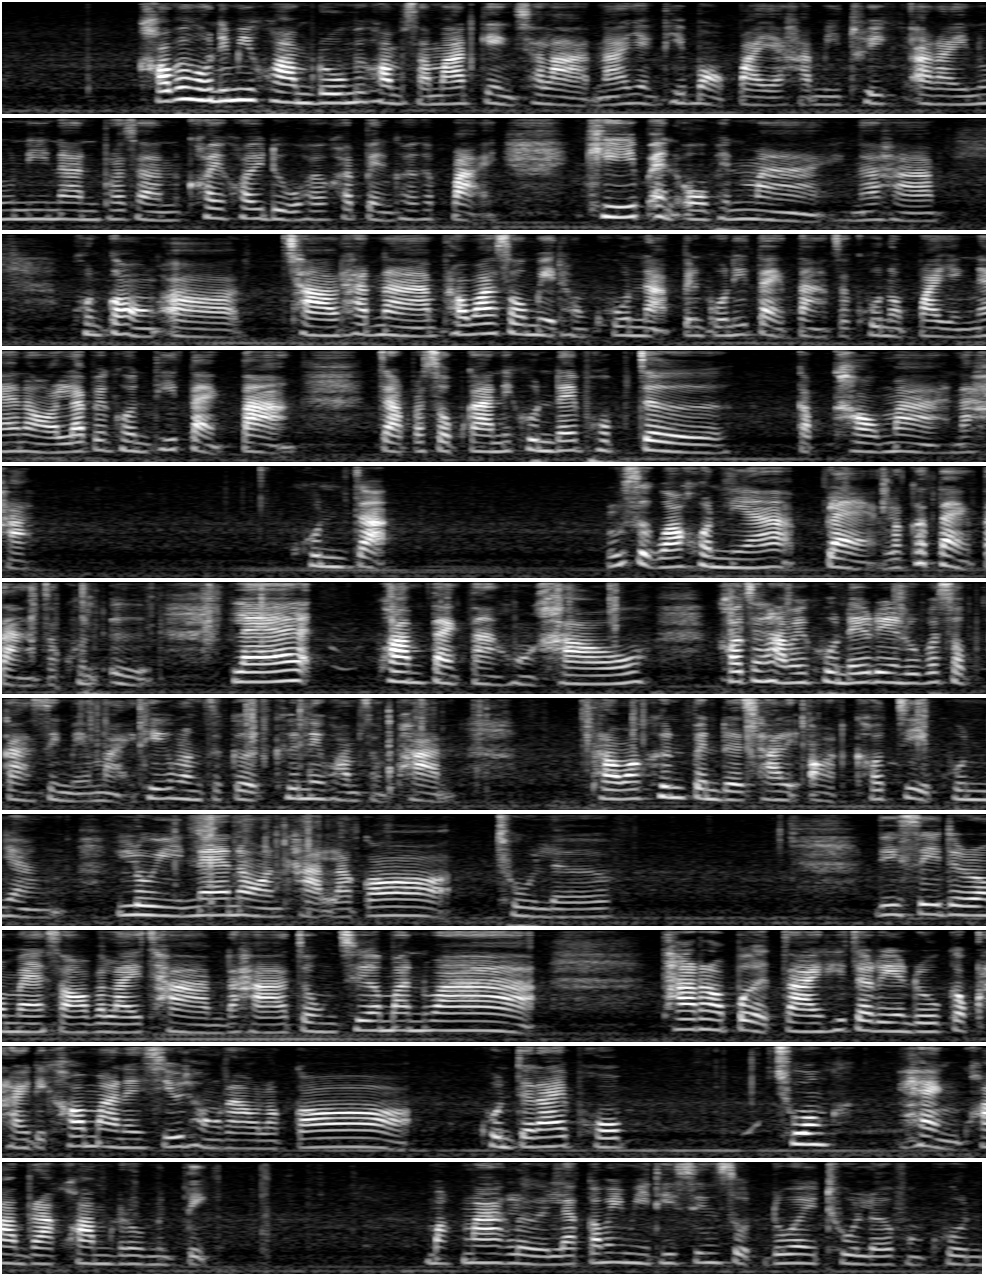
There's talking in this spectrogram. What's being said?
เขาเป็นคนที่มีความรู้มีความสามารถเก่งฉลาดนะ อย่างที่บอกไปอะค่ะ มีทริคอะไรนู่นนี่นั่น เพราะฉะนั้นค่อยๆดู ค่อยๆเป็นค่อยๆไป keep an open mind นะคะคนกองเออชาวธาตุน้ำเพราะว่าโซเมตของคุณอะเป็นคนที่แตกต่างจากคุณออกไปอย่างแน่นอน และเป็นคนที่แตกต่างจากประสบการณ์ที่คุณได้พบเจอกับเขามานะคะ คุณจะรู้สึกว่าคนนี้แปลกแล้วก็แตกต่างจากคนอื่น และ ความแตกต่างของเขา เขาจะทำให้คุณได้เรียนรู้ประสบการณ์สิ่งใหม่ ๆ ที่กำลังจะเกิดขึ้นในความสัมพันธ์ เพราะว่าขึ้นเป็นเดอะชาริออตเขาจีบคุณอย่างลุยแน่นอนค่ะ แล้วก็ to love DC The Romance of a Lifetime นะคะ จงเชื่อมั่นว่า ถ้าเราเปิดใจที่จะเรียนรู้กับใครที่เข้ามาในชีวิตของเรา แล้วก็คุณจะได้พบช่วงแห่งความรักความโรแมนติก มาก ๆ เลย แล้วก็ไม่มีที่สิ้นสุดด้วย True Love ของคุณ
